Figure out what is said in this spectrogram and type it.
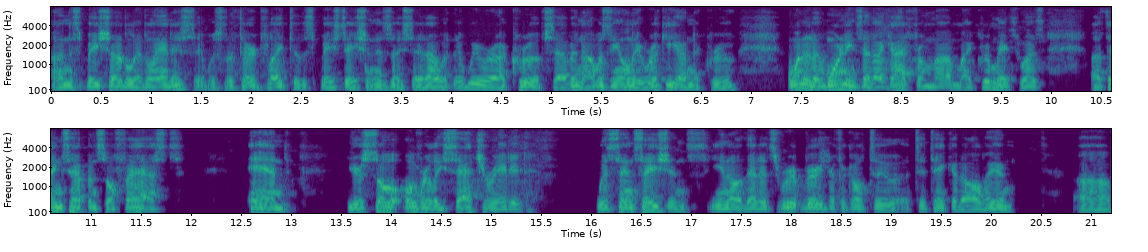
on the Space Shuttle Atlantis. It was the third flight to the space station. As I said, I w- we were a crew of seven. I was the only rookie on the crew. One of the warnings that I got from uh, my crewmates was uh, things happen so fast and you're so overly saturated with sensations, you know, that it's re- very difficult to to take it all in. Uh,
